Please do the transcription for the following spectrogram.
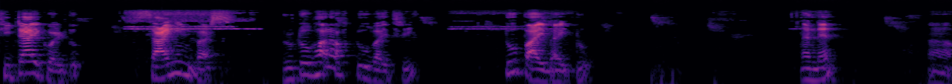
theta equal to sine inverse root over of 2 by 3, 2 pi by 2 and then uh,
